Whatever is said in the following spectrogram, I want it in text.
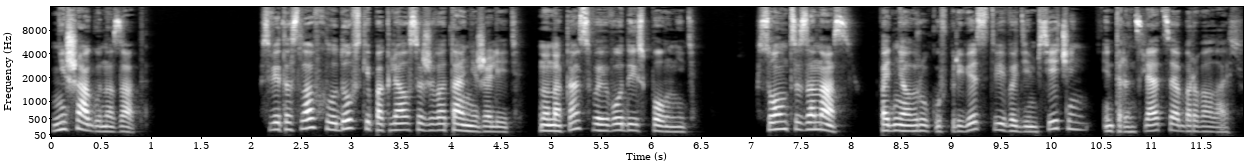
Ни шагу назад. Святослав Хлудовский поклялся живота не жалеть, но наказ воеводы исполнить. «Солнце за нас! Поднял руку в приветствии Вадим Сечень, и трансляция оборвалась.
